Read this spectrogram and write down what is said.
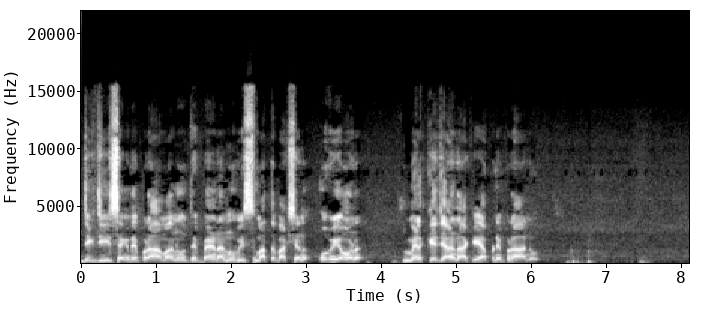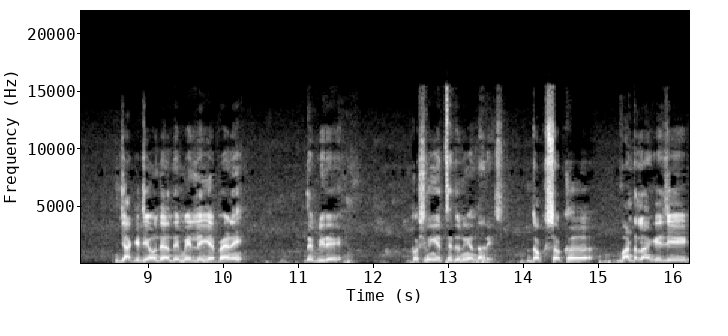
ਜਗਜੀਤ ਸਿੰਘ ਦੇ ਭਰਾਵਾਂ ਨੂੰ ਤੇ ਭੈਣਾਂ ਨੂੰ ਵੀ ਸਮਤ ਬਖਸ਼ਣ, ਉਹ ਵੀ ਆਉਣ, ਮਿਲ ਕੇ ਜਾਣ ਆ ਕੇ ਆਪਣੇ ਭਰਾ ਨੂੰ। ਜੱਗ ਜਿਉਂਦਿਆਂ ਦੇ ਮੇਲੇ ਹੀ ਆ ਭੈਣੇ। ਤੇ ਵੀਰੇ ਕੁਛ ਨਹੀਂ ਇੱਥੇ ਦੁਨੀਆਦਾਰੀ 'ਚ। ਦੁੱਖ ਸੁੱਖ ਵੰਡ ਲਾਂਗੇ ਜੀ,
